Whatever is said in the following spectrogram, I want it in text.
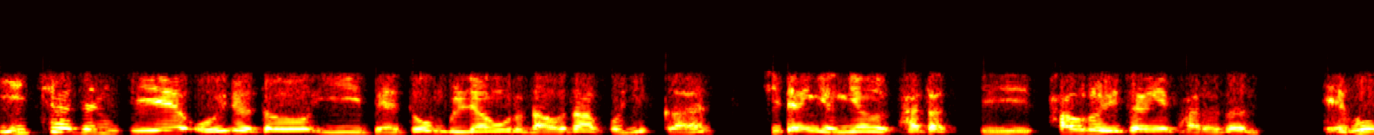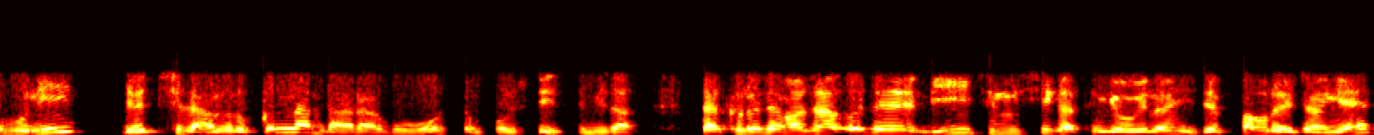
2차 전지에 오히려 더 이 매도 물량으로 나오다 보니까 시장에 영향을 받았지 파월 의장의 발언은 대부분이 며칠 안으로 끝난다라고 좀 볼 수 있습니다. 자 그러자마자 어제 미 증시 같은 경우에는 이제 파월 의장의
